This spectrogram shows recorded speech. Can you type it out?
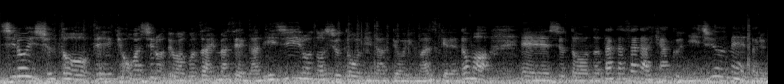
白い手刀、えー、今日は白ではございませんが虹色の手刀になっておりますけれども、えー、首都の高さが120メートル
